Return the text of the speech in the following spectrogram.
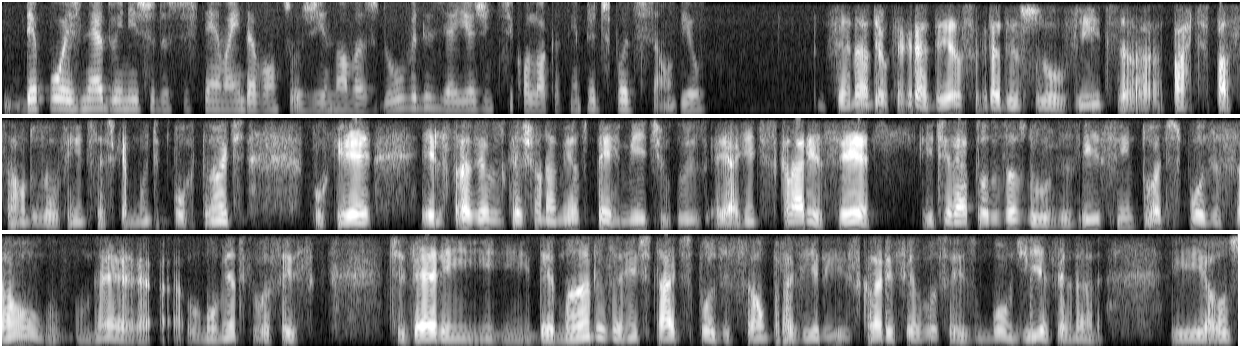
depois né, do início do sistema ainda vão surgir novas dúvidas e aí a gente se coloca sempre à disposição, viu? Fernando, eu que agradeço, agradeço os ouvintes, a participação dos ouvintes, acho que é muito importante, porque eles trazendo os questionamentos permite eh, a gente esclarecer e tirar todas as dúvidas. E sim, estou à disposição, né, o momento que vocês tiverem demandas, a gente está à disposição para vir e esclarecer vocês. Um bom dia, Fernanda, e aos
